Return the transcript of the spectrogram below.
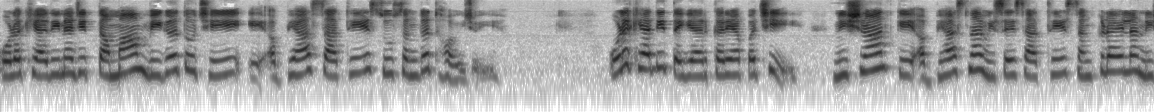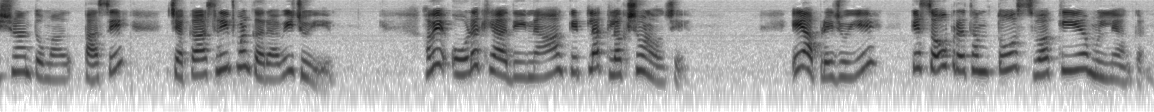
ઓળખ યાદીના જે તમામ વિગતો છે એ અભ્યાસ સાથે સુસંગત હોવી જોઈએ. ઓળખ યાદી તૈયાર કર્યા પછી નિષ્ણાંત કે અભ્યાસના વિષય સાથે સંકળાયેલા નિષ્ણાંતોમાં પાસે ચકાસણી પણ કરાવી જોઈએ. હવે ઓળખ યાદીના કેટલાક લક્ષણો છે. એ આપણે જોઈએ કે સૌ પ્રથમ તો સ્વકીય મૂલ્યાંકન.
